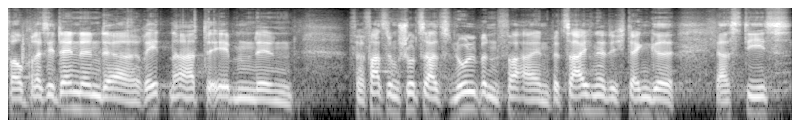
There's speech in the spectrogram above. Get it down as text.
Frau Präsidentin! Der Redner hat eben den Verfassungsschutz als Nulpenverein bezeichnet. Ich denke, dass dies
